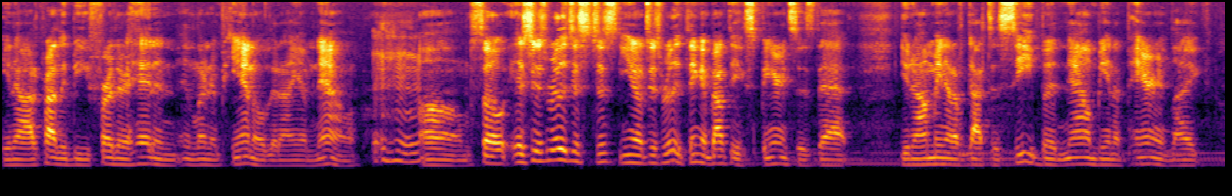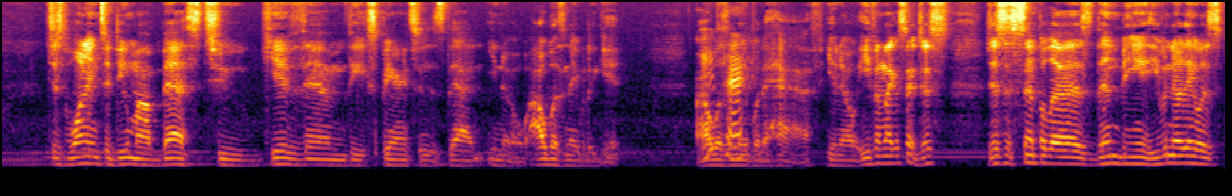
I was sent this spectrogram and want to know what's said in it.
you know, I'd probably be further ahead in, in learning piano than I am now. Mm-hmm. Um, so it's just really just just you know just really thinking about the experiences that you know I may not have got to see, but now being a parent, like just wanting to do my best to give them the experiences that you know I wasn't able to get, okay. I wasn't able to have. You know, even like I said, just just as simple as them being, even though they was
